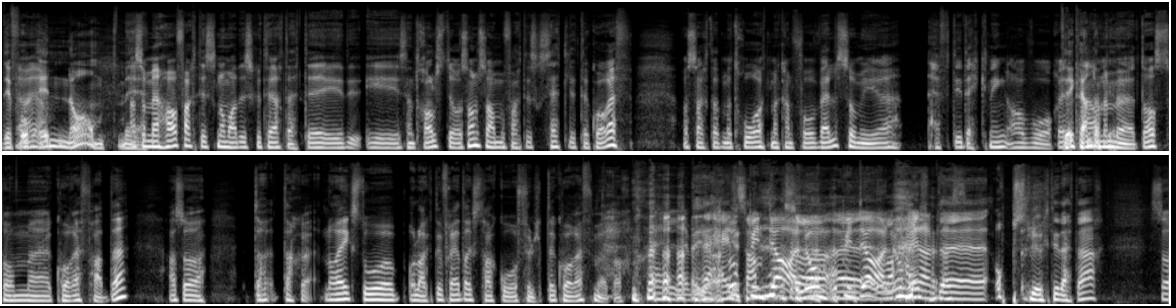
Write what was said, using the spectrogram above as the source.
Det får ja. enormt med Altså, vi har faktisk, når vi har diskutert dette i, i sentralstyret og sånn, så har vi faktisk sett litt til KrF og sagt at vi tror at vi kan få vel så mye heftig dekning av våre interne møter som eh, KrF hadde. Altså, da, da, når jeg sto og lagde fredagstaco og fulgte KrF-møter Helvete. Helt Oppi sant. Altså, er helt det. eh, oppslukt i dette her. Så,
